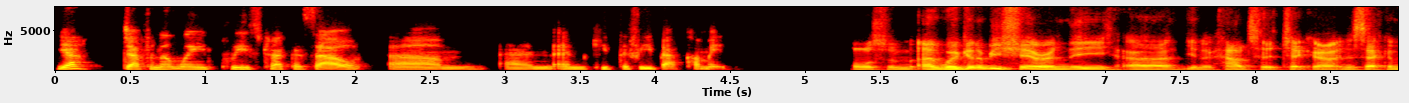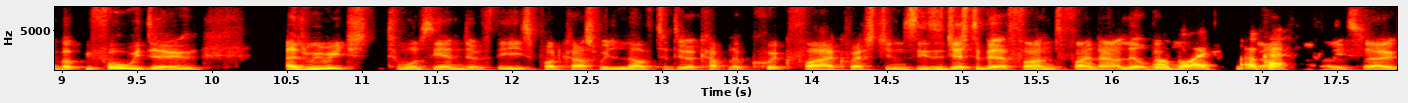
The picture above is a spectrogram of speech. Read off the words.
yeah definitely please check us out um, and and keep the feedback coming awesome and we're going to be sharing the uh, you know how to check out in a second but before we do as we reach towards the end of these podcasts, we love to do a couple of quick fire questions. These are just a bit of fun to find out a little bit. Oh boy! Okay. So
